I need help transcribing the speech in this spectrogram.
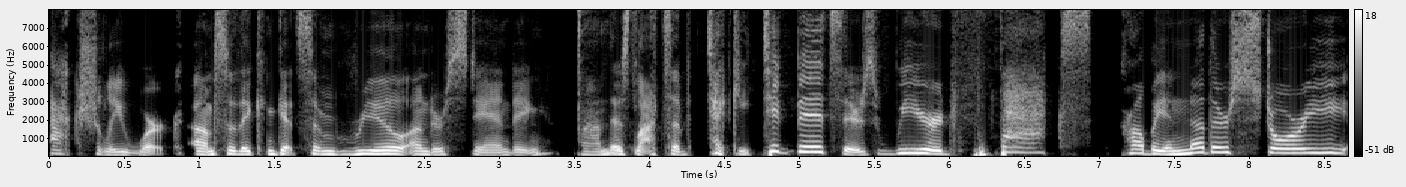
actually work um, so they can get some real understanding um, there's lots of techie tidbits there's weird facts probably another story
